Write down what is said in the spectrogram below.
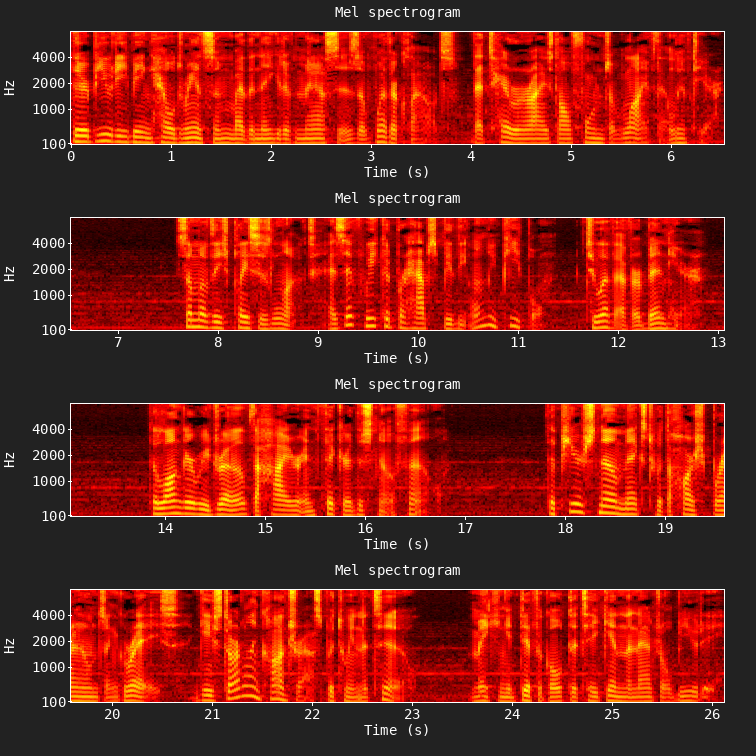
their beauty being held ransom by the negative masses of weather clouds that terrorized all forms of life that lived here. Some of these places looked as if we could perhaps be the only people to have ever been here. The longer we drove, the higher and thicker the snow fell. The pure snow mixed with the harsh browns and grays gave startling contrast between the two, making it difficult to take in the natural beauty.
